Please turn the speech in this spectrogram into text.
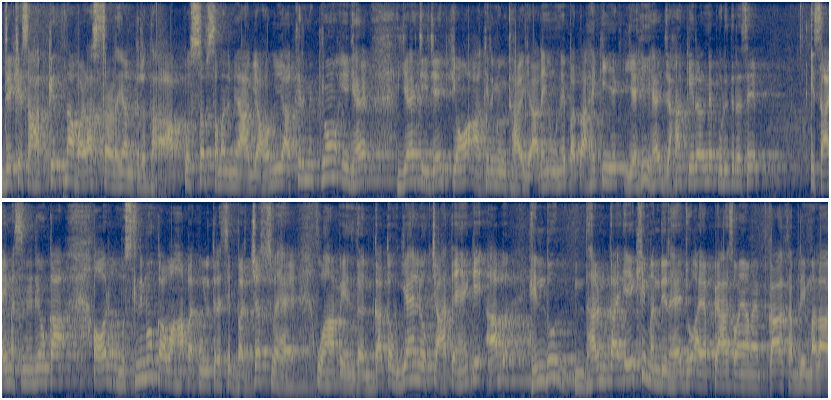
देखिए साहब, कितना बड़ा षडयंत्र था। आपको सब समझ में आ गया होगी आखिर में क्यों यह यह चीज़ें क्यों आखिर में उठाई जा रही हैं? उन्हें पता है कि एक यही है जहाँ केरल में पूरी तरह से ईसाई मशीनरियों का और मुस्लिमों का वहाँ पर पूरी तरह से वर्चस्व है, वहाँ पे हिंदू धर्म का। तो यह लोग चाहते हैं कि अब हिंदू धर्म का एक ही मंदिर है जो अयप्या स्वयं का सबरीमला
